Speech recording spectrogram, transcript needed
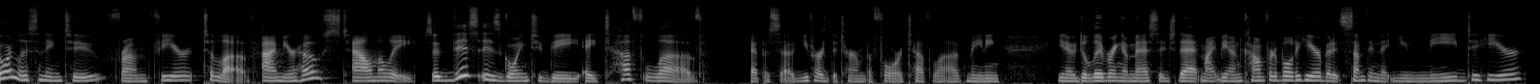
You're listening to From Fear to Love. I'm your host, Alma Lee. So, this is going to be a tough love episode. You've heard the term before tough love, meaning, you know, delivering a message that might be uncomfortable to hear, but it's something that you need to hear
